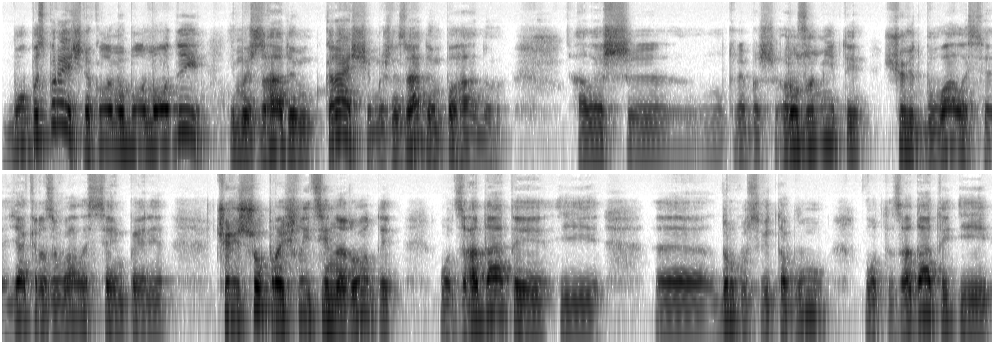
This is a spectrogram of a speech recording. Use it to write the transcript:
Бо, безперечно, коли ми були молоді, і ми ж згадуємо краще, ми ж не згадуємо поганого. Але ж е, ну, треба ж розуміти, що відбувалося, як розвивалася ця імперія, через що пройшли ці народи, от, згадати і е, Другу світову, от, згадати і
